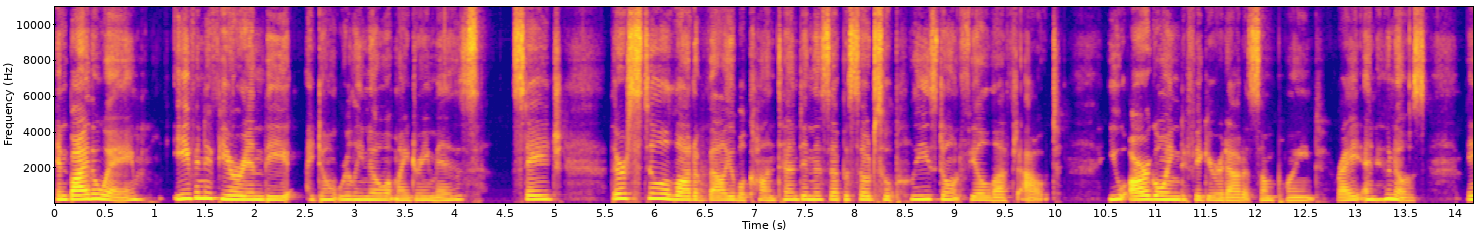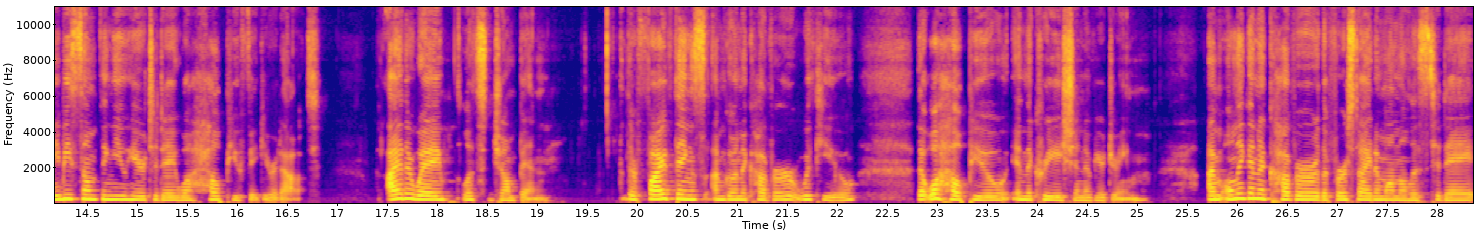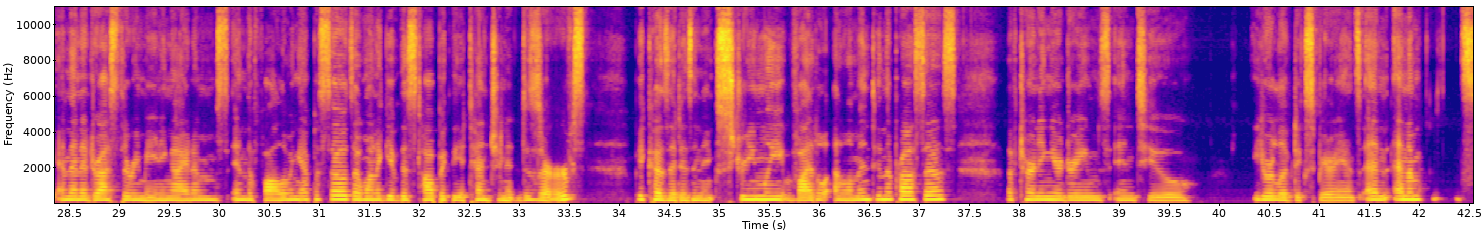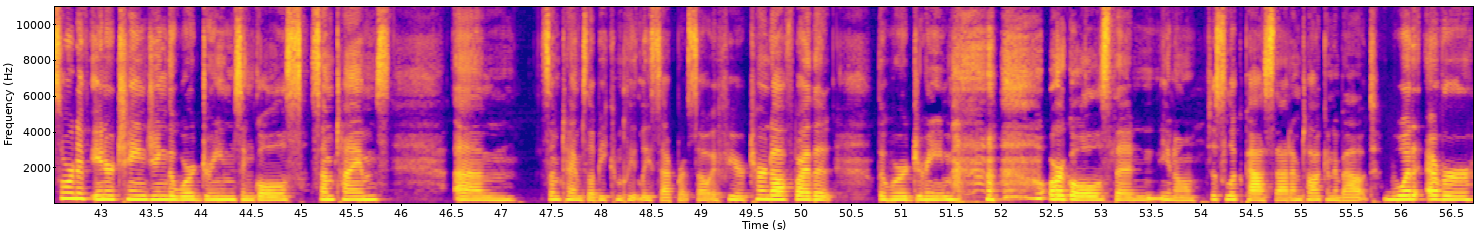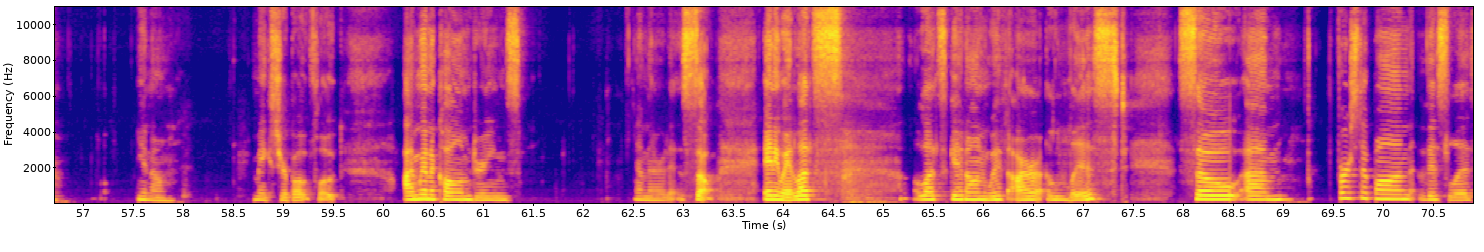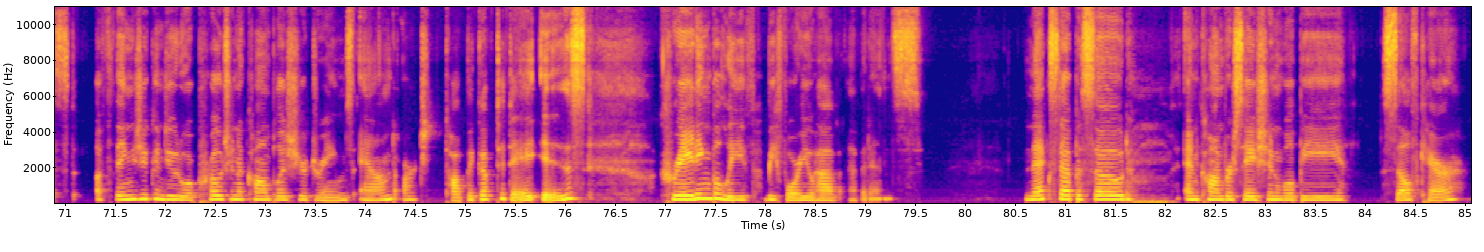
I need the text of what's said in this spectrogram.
And by the way, even if you're in the I don't really know what my dream is stage, there's still a lot of valuable content in this episode, so please don't feel left out. You are going to figure it out at some point, right? And who knows, maybe something you hear today will help you figure it out. Either way, let's jump in. There are five things I'm going to cover with you that will help you in the creation of your dream. I'm only going to cover the first item on the list today and then address the remaining items in the following episodes. I want to give this topic the attention it deserves because it is an extremely vital element in the process of turning your dreams into your lived experience. And and I'm sort of interchanging the word dreams and goals sometimes. Um, sometimes they'll be completely separate. So if you're turned off by the the word dream or goals, then, you know, just look past that. I'm talking about whatever, you know, makes your boat float. I'm going to call them dreams. And there it is. So, anyway, let's let's get on with our list. So, um first up on this list of things you can do to approach and accomplish your dreams and our topic of today is creating belief before you have evidence. Next episode and conversation will be self care.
